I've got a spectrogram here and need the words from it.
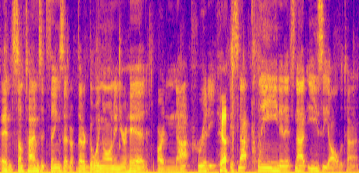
And sometimes it's things that are, that are going on in your head are not pretty. Yeah. It's not clean and it's not easy all the time.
